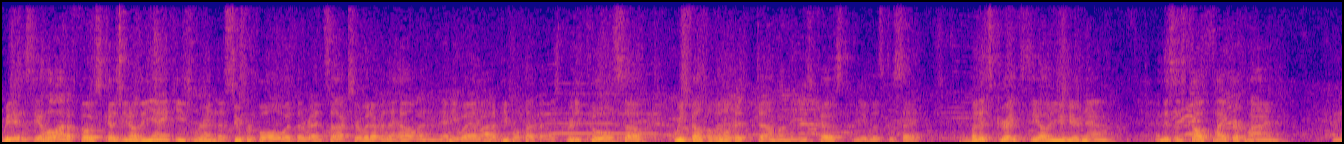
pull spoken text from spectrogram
we didn't see a whole lot of folks because you know the Yankees were in the Super Bowl with the Red Sox or whatever the hell. And anyway, a lot of people thought that was pretty cool. So we felt a little bit dumb on the East Coast, needless to say. But it's great to see all you here now. And this is called Pike or Pine. Hmm?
